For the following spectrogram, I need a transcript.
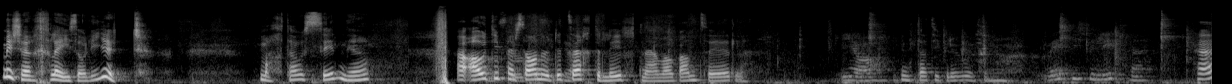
man ist ein bisschen isoliert. Macht alles Sinn, ja. Eine alte Person würde jetzt echt den Lift nehmen, mal ganz ehrlich. Ja. Nimmt da die Brille, genau. Weißt du, ist der Lift? Hä?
